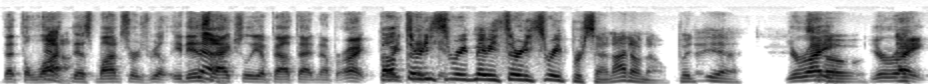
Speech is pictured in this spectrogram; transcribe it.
that the Loch yeah. Ness monster is real, it is yeah. actually about that number. All right. About 33, taken. maybe 33%. I don't know. But yeah. You're right. So You're right.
